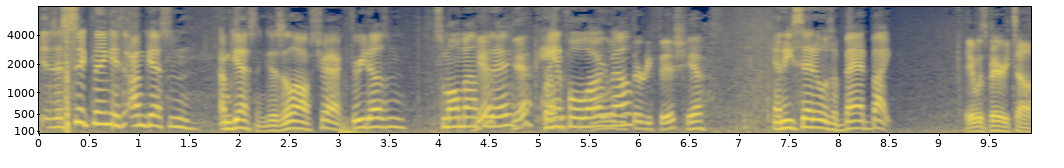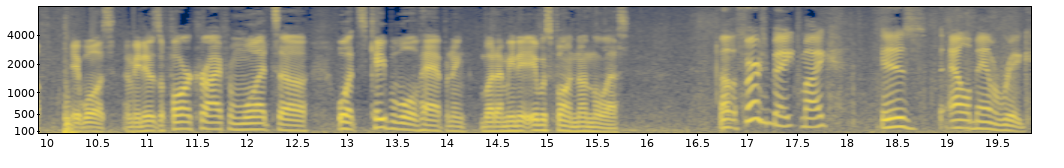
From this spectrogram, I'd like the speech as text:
The sick thing is, I'm guessing, I'm guessing, because I lost track. Three dozen smallmouth today, yeah. handful of probably well over largemouth, Thirty fish. Yeah. and he said it was a bad bite. It was very tough. It was. I mean, it was a far cry from what uh, what's capable of happening, but I mean, it, it was fun nonetheless. Now the first bait, Mike, is the Alabama rig.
